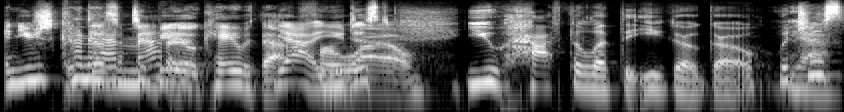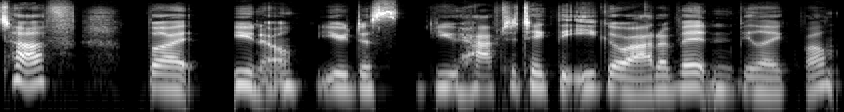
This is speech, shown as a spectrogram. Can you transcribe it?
And you just kind of have to be okay with that. Yeah, you just- while. You have to let the ego go, which Yeah. is tough, but you know, you just you have to take the ego out of it and be like, well,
